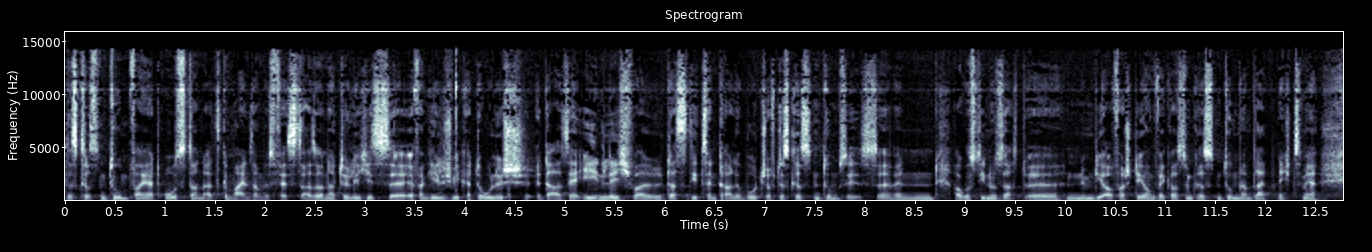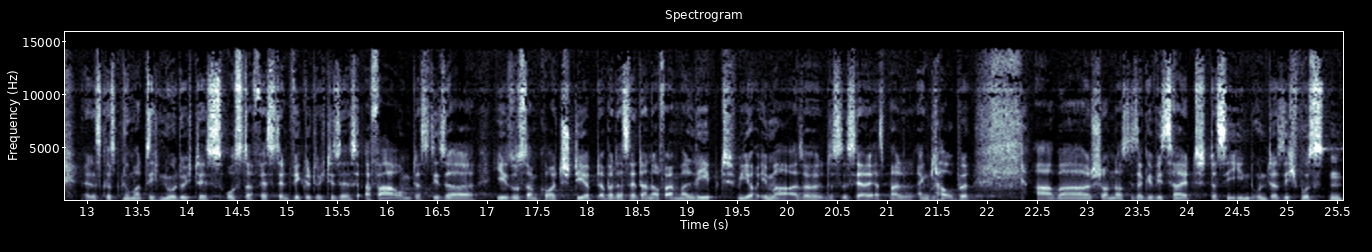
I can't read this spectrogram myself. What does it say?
Das Christentum feiert Ostern als gemeinsames Fest. Also natürlich ist äh, evangelisch wie katholisch da sehr ähnlich, weil das die zentrale Botschaft des Christentums ist. Äh, wenn Augustinus sagt, äh, nimm die Auferstehung weg aus dem Christentum, dann bleibt nichts mehr. Äh, das Christentum hat sich nur durch das Osterfest entwickelt, durch diese Erfahrung, dass dieser Jesus am Kreuz stirbt, aber dass er dann auf einmal lebt, wie auch immer. Also das ist ja erstmal ein Glaube, aber schon aus dieser Gewissheit, dass sie ihn unter sich wussten,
